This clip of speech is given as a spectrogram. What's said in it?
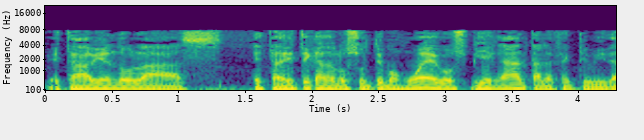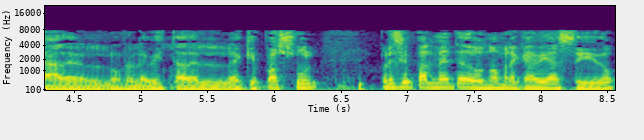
Estaba viendo las estadísticas de los últimos juegos, bien alta la efectividad de los relevistas del equipo azul, principalmente de un hombre que había sido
